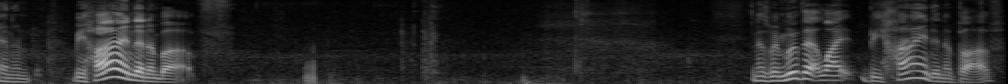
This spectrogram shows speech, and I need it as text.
and in, behind and above. And as we move that light behind and above,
